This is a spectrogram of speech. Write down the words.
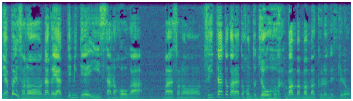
やっぱりその、なんかやってみて、インスタの方が、まあその、ツイッターとかだと本当情報が バンバンバンバン来るんですけど、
